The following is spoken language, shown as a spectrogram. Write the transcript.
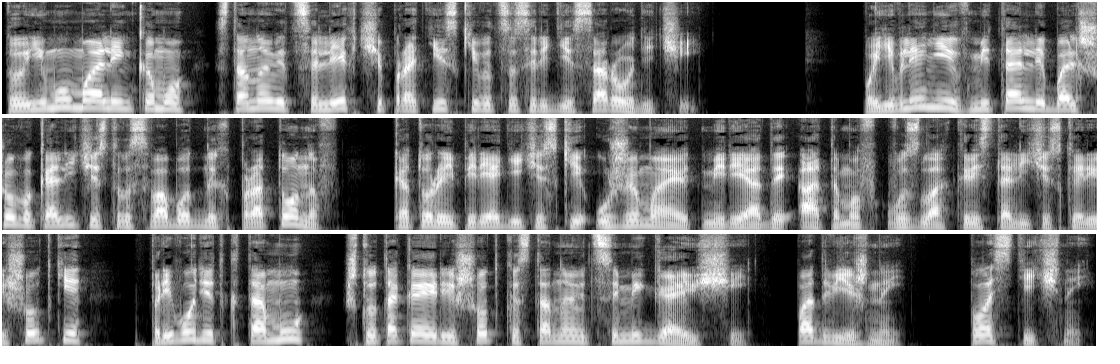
то ему маленькому становится легче протискиваться среди сородичей. Появление в металле большого количества свободных протонов, которые периодически ужимают мириады атомов в узлах кристаллической решетки, приводит к тому, что такая решетка становится мигающей, подвижной, пластичной.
